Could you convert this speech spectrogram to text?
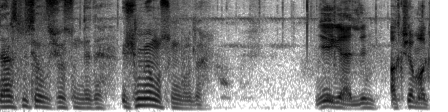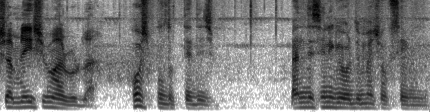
Ders mi çalışıyorsun dedi. Üşümüyor musun burada? Niye geldin? Akşam akşam ne işin var burada? Hoş bulduk dedeciğim. Ben de seni gördüğüme çok sevindim.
